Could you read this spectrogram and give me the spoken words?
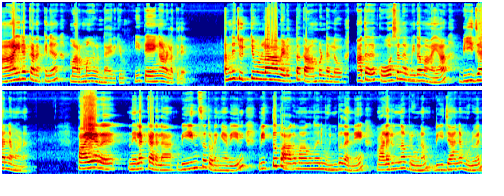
ആയിരക്കണക്കിന് മർമ്മങ്ങളുണ്ടായിരിക്കും ഈ തേങ്ങാ വെള്ളത്തിൽ അതിന് ചുറ്റുമുള്ള ആ വെളുത്ത കാമ്പുണ്ടല്ലോ അത് കോശനിർമ്മിതമായ ബീജാന്നമാണ്. പയർ നിലക്കടല ബീൻസ് തുടങ്ങിയവയിൽ വിത്ത് പാകമാകുന്നതിന് മുൻപ് തന്നെ വളരുന്ന ഭ്രൂണം ബീജാന്നം മുഴുവൻ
